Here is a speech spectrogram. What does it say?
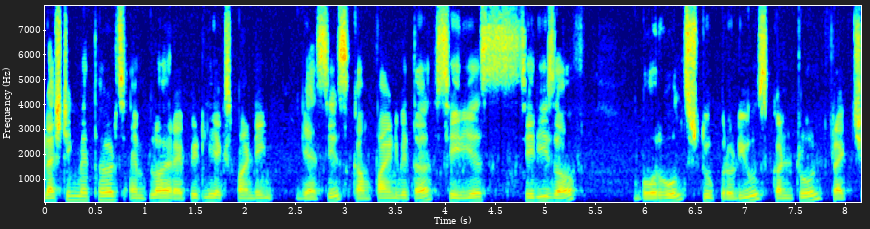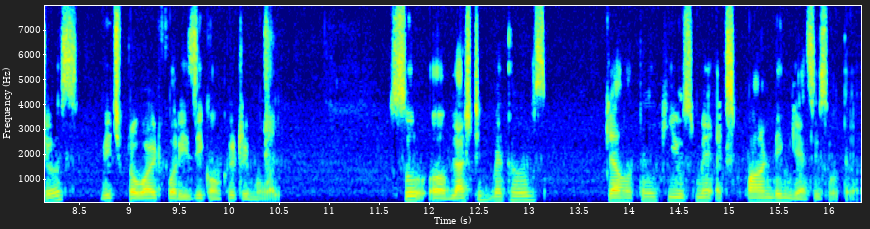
Blasting methods employ rapidly expanding gases confined with a serious series of boreholes to produce controlled fractures which provide for easy concrete removal. So uh, blasting methods क्या होते हैं कि उसमें एक्सपांडिंग गैसेस होते हैं।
